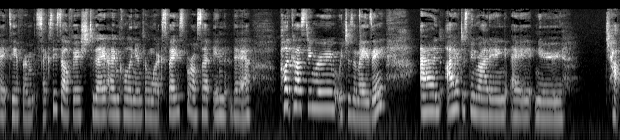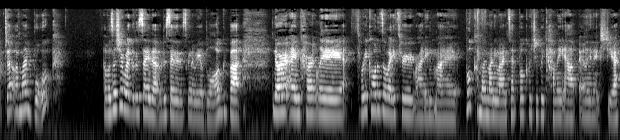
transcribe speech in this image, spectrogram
Gates here from Sexy Selfish. Today I am calling in from Workspace Barossa in their podcasting room, which is amazing. And I have just been writing a new chapter of my book. I wasn't sure whether to say that or to say that it's going to be a blog, but no, I am currently three quarters of the way through writing my book, my money mindset book, which will be coming out early next year.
